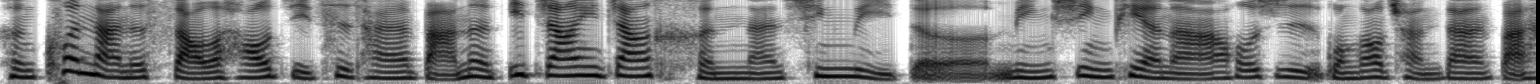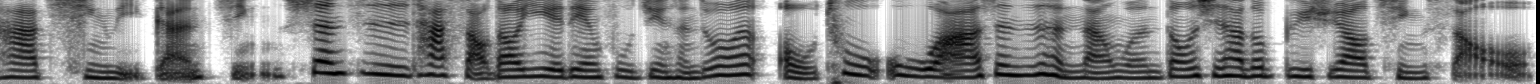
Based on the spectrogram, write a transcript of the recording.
很困难的扫了好几次，才能把那一张一张很难清理的明信片啊，或是广告传单，把它清理干净。甚至他扫到夜店附近，很多呕吐物啊，甚至很难闻的东西，他都必须要清扫哦。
